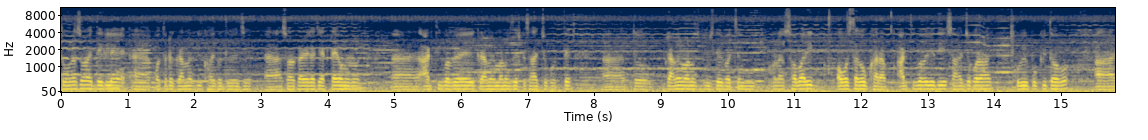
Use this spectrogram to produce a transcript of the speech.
তোমরা সবাই দেখলে কতটা গ্রামের কি ক্ষয়ক্ষতি হয়েছে। সরকারের কাছে একটাই অনুরোধ আর্থিকভাবে গ্রামের মানুষদেরকে সাহায্য করতে। তো গ্রামের মানুষ বুঝতেই পারছেন মানে সবারই অবস্থা খুব খারাপ। আর্থিকভাবে যদি সাহায্য করা হয়, খুবই উপকৃত হব। আর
